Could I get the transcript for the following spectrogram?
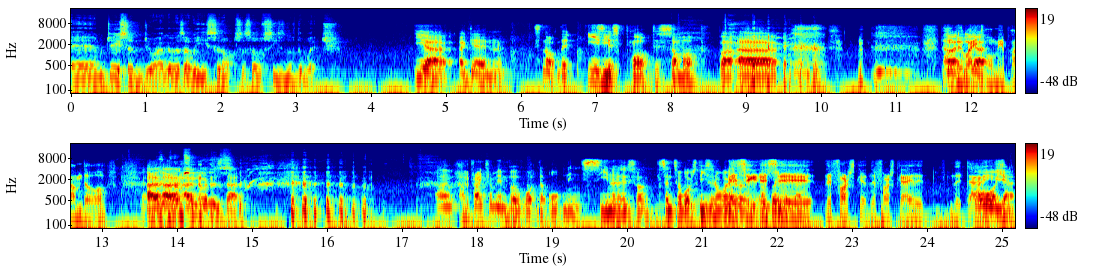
Um, Jason, do you want to give us a wee synopsis of Season of the Witch? yeah, again, it's not the easiest plot to sum up, but uh, That'll But, be why yeah. Tommy palmed it off. I, It I, I absolutely noticed is. that. I'm, I'm trying to remember what the opening scene is uh, since I watched these in order. It's, I'm it's going with uh, the first guy, the first guy that that dies. Oh yeah,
